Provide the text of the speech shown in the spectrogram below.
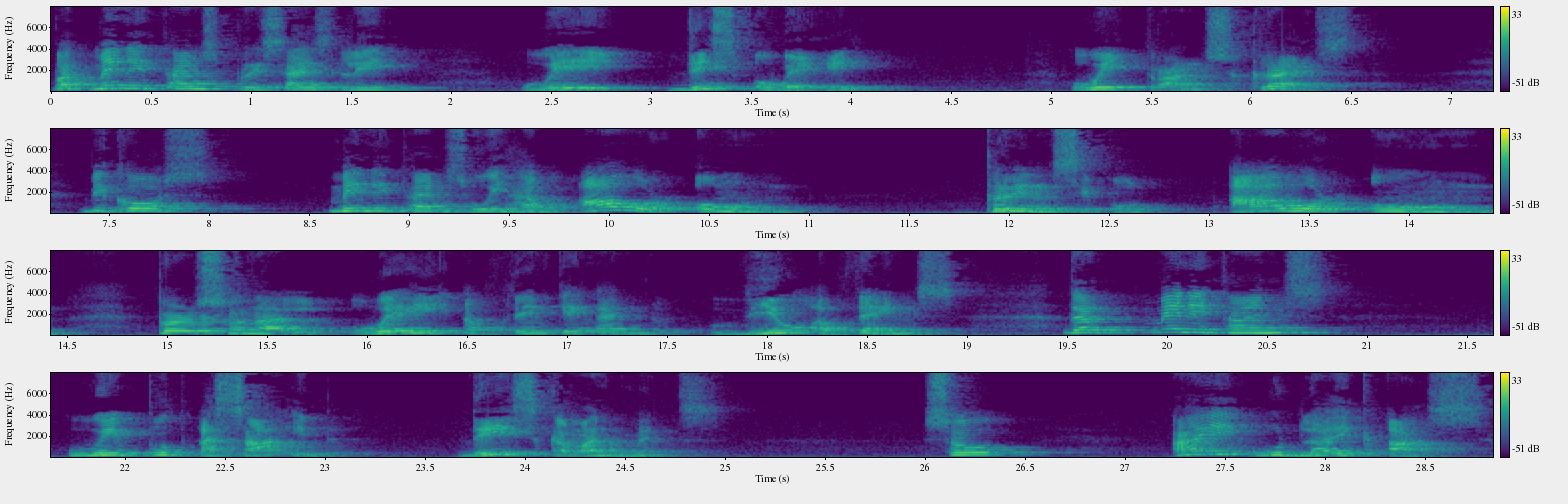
But many times precisely we disobey, we transgress, because many times we have our own principle, our own personal way of thinking and view of things that many times we put aside these commandments. So, I would like us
